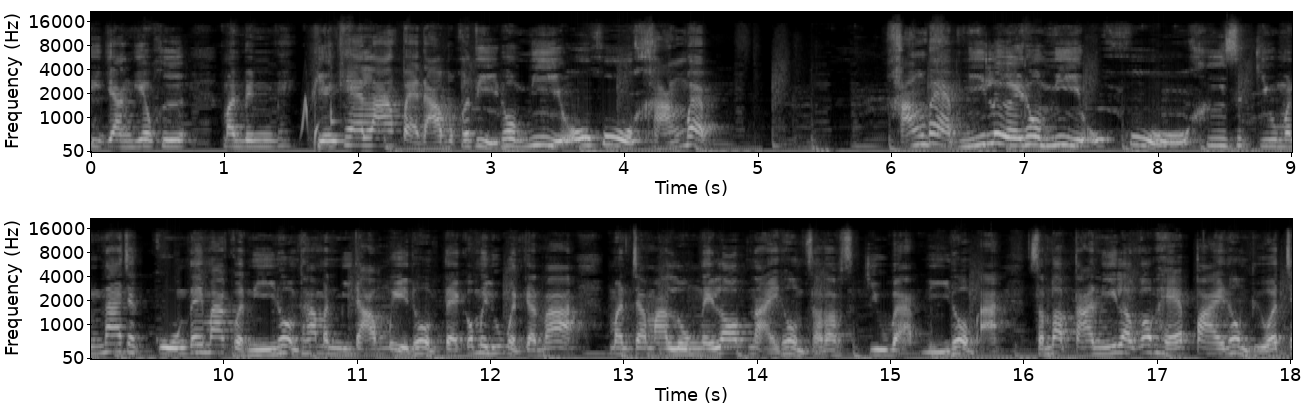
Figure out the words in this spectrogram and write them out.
ติดอย่างเดียวคือ มันเป็นเพียงแค่ล่างแปดดาวปกตินะผมนี่โอ้โหขังแบบ ขขังแบบนี้เลยนะผมนี่โอ้โหคือสกิลมันน่าจะโกงได้มากกว่านี้นะผมถ้ามันมีดาเมจนะผมแต่ก็ไม่รู้เหมือนกันว่า มันจะมาลงในรอบไหนนะผมสำหรับสกิลแบบนี้นะผมอะสำหรับตานี้เราก็แพ้ไปนะผมถือว่าแจ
